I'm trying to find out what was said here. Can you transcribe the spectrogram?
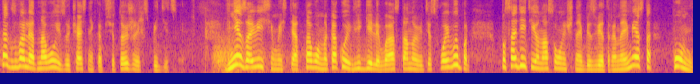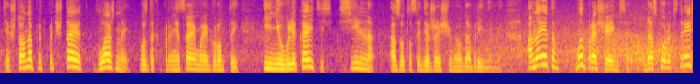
Так звали одного из участников все той же экспедиции. Вне зависимости от того, на какой вигеле вы остановите свой выбор, посадите ее на солнечное безветренное место, Помните, что она предпочитает влажные воздухопроницаемые грунты. И не увлекайтесь сильно азотосодержащими удобрениями. А на этом мы прощаемся. До скорых встреч.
